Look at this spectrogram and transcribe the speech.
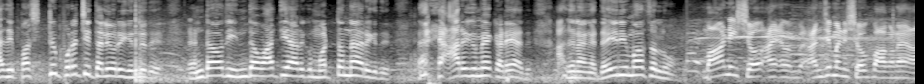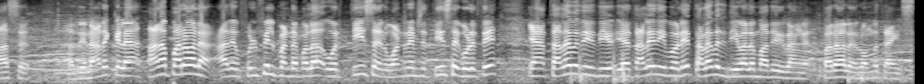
அது ஃபஸ்ட்டு புரட்சி தலைவருக்கு இருந்தது. ரெண்டாவது இந்த வாத்தியாருக்கு மட்டும்தான் இருக்குது. வேறு யாருக்குமே கிடையாது. அது நாங்கள் தைரியமாக சொல்லுவோம். மார்னிங் ஷோ அஞ்சு மணி ஷோ பார்க்கணும் ஆசை. அது நடக்கலை. ஆனால் பரவாயில்ல. அதை ஃபுல்ஃபில் பண்ணுற போல ஒரு டீசர் ஒன்றரை நிமிஷம் டீசர் கொடுத்து என் தளபதி தீ- என் தலை தீபாவளியே தளபதி தீபாவளி மாற்றிருக்காங்க பரவாயில்ல ரொம்ப தேங்க்ஸ்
